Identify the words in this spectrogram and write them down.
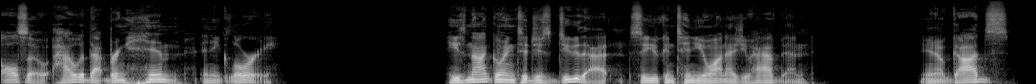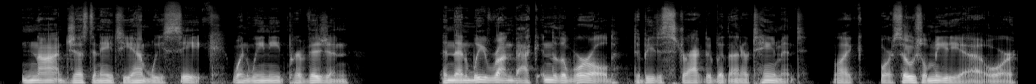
Also, how would that bring him any glory? He's not going to just do that so you continue on as you have been. You know, God's not just an ATM we seek when we need provision, and then we run back into the world to be distracted with entertainment, like, or social media, or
